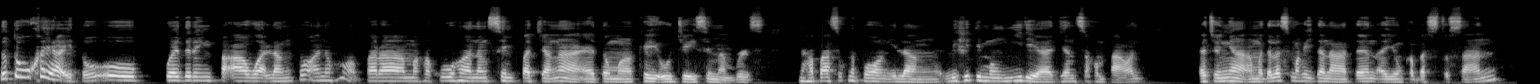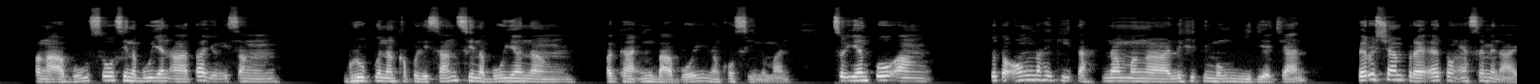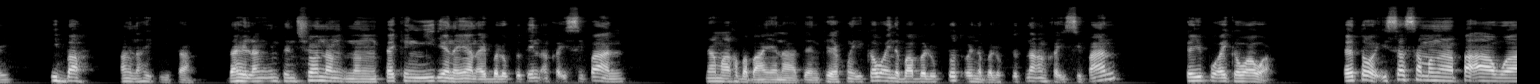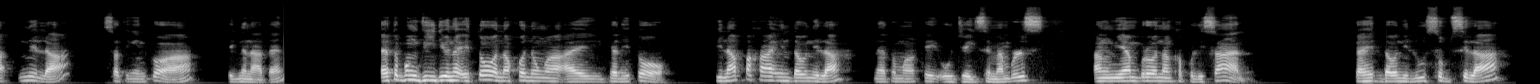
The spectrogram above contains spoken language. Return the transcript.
Totoo kaya ito o pwede ring paawa lang 'to ano ho, para makakuha ng simpatya nga itong mga KOJC members. Nakapasok na po ang ilang lehitimong media diyan sa compound. At yun nga, ang madalas makita natin ay yung kabastusan, pang-aabuso, sinabuyan ata yung isang grupo ng kapulisan, sinabuyan ng pagkaing baboy ng kung sino man. So iyan po ang totoong nakikita ng mga lehitimong media diyan. Pero syempre, etong SMNI, iba ang nakikita. Dahil ang intensyon ng, ng peking media na yan ay baluktutin ang kaisipan ng mga kababayan natin. Kaya kung ikaw ay nababaluktot o nabaluktot na ang kaisipan, kayo po ay kawawa. Ito, isa sa mga paawa nila, sa tingin ko ha, tignan natin. Ito pong video na ito, na kuno nga ay ganito. Pinapakain daw nila na itong mga KOJC members ang miyembro ng kapulisan kahit daw nilusob sila,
